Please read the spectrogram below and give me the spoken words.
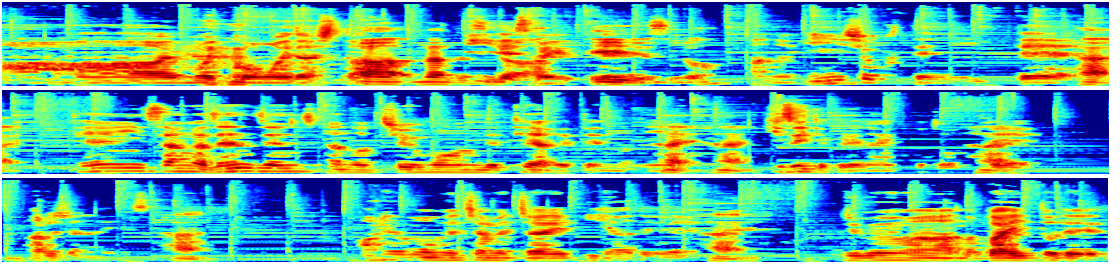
あ。はい。もう一個思い出した。あ、何ですか？いいですか？いいですよ。あの、飲食店に行って、はい。店員さんが全然、あの、注文で手挙げてんのに、はい。はい。気づいてくれないことっはてあるじゃないですか。はい。あれもめちゃめちゃ嫌で、はい。自分はあの、バイトで、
